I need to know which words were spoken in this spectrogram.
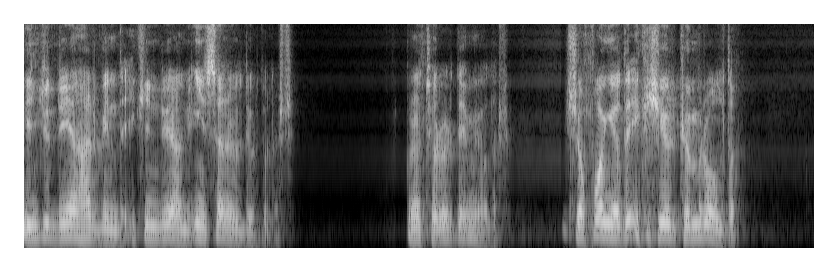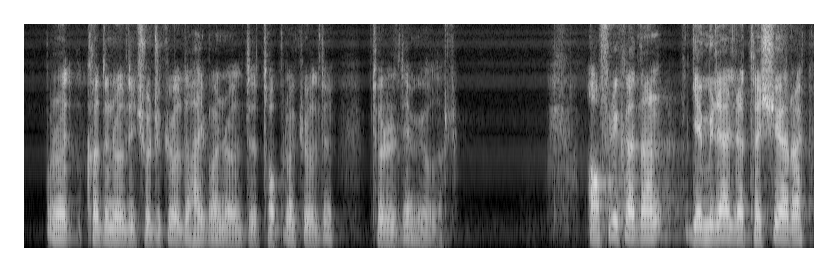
Birinci Dünya Harbi'nde, İkinci Dünya Harbi'nde insan öldürdüler. Buna terör demiyorlar. Japonya'da iki şehir kömür oldu. Buna kadın öldü, çocuk öldü, hayvan öldü, toprak öldü. Terör demiyorlar. Afrika'dan gemilerle taşıyarak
